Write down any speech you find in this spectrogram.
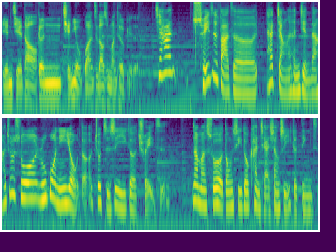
连接到跟钱有关？这倒是蛮特别的。其实它锤子法则，它讲的很简单，它就是说，如果你有的就只是一个锤子。那么所有东西都看起来像是一个钉子，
